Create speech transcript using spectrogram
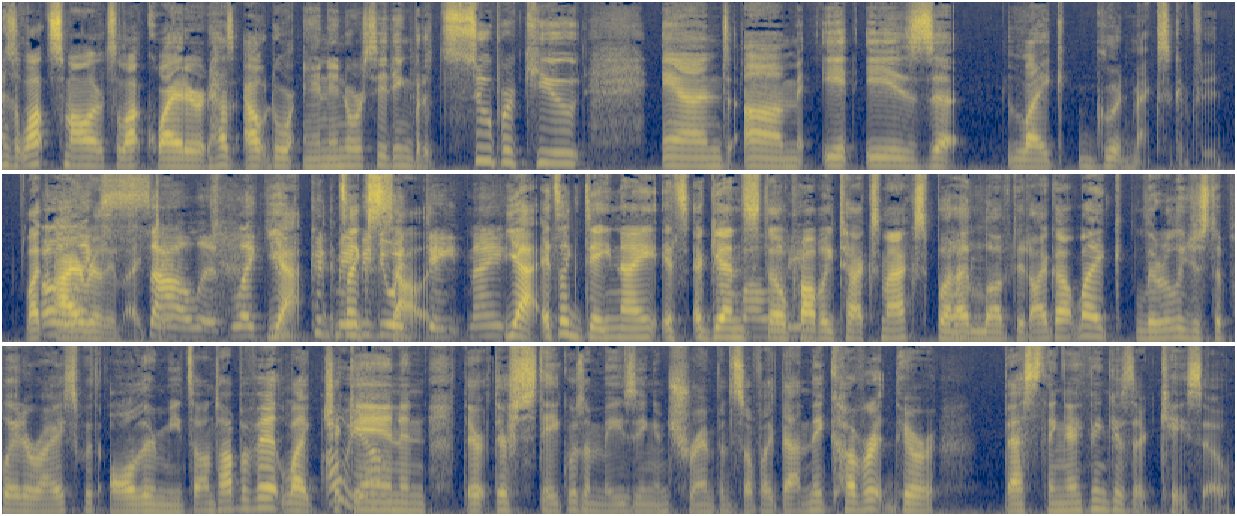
is a lot smaller. It's a lot quieter. It has outdoor and indoor seating, but it's super cute, and um, it is uh, like good Mexican food. Like Oh, I like really liked it. solid. Like you Yeah, could maybe like, do solid. a date night. Yeah, it's like date night. It's again still probably Tex Mex, but Mm. I loved it. I got like literally just a plate of rice with all their meats on top of it, like Oh, chicken yeah. and their their steak was amazing and shrimp and stuff like that. And they cover it. Their best thing I think is their queso.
